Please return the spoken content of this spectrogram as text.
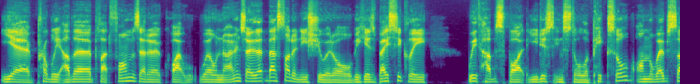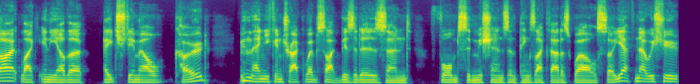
yeah, probably other platforms that are quite well known. So that, that's not an issue at all because basically with HubSpot, you just install a pixel on the website like any other HTML code, and you can track website visitors and form submissions and things like that as well. So yeah, no issue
